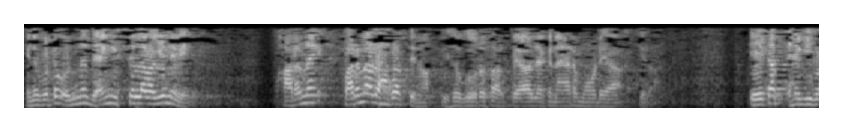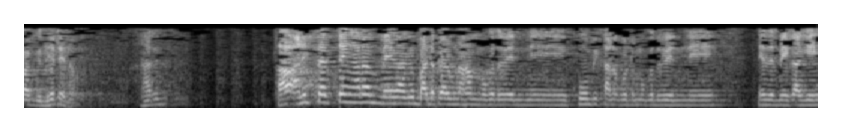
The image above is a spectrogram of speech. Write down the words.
එනකොට ඔන්න දැන් ඉස්සෙල්ලා වගේ නෙවෙයි. පරණ පරණ අදහසක් එනවා. විසගෝර සර්පයා දැක නැර මොඩයා කියලා. ඒකත් හැඟීමක් විදිහට එනවා. හරිද? තව අනිත් පැත්තෙන් අර මේකගේ බඩ පැරුණාම මොකද වෙන්නේ? කූඹි කනකොට මොකද වෙන්නේ? නේද මේකගේ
